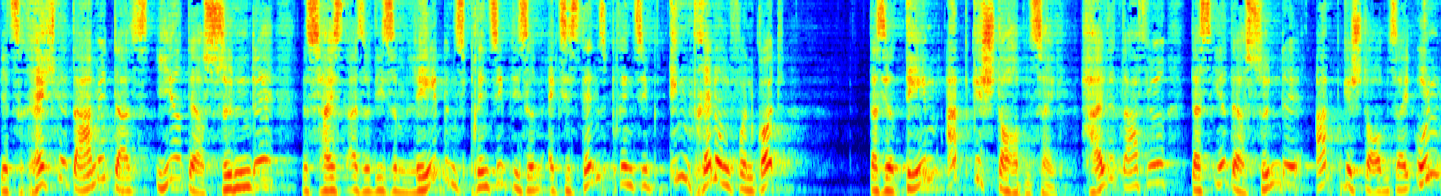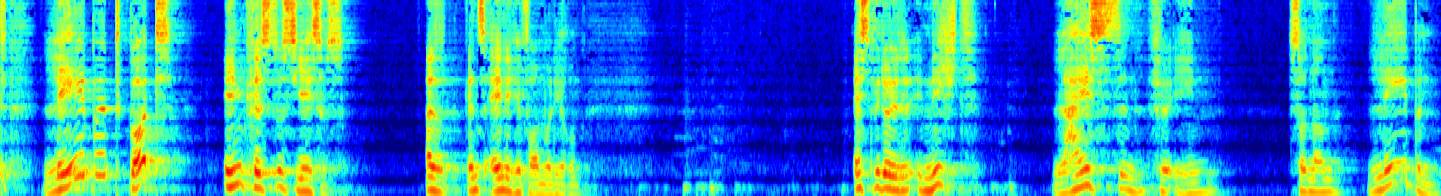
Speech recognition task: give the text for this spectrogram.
jetzt rechnet damit, dass ihr der Sünde, das heißt also diesem Lebensprinzip, diesem Existenzprinzip in Trennung von Gott, dass ihr dem abgestorben seid. Haltet dafür, dass ihr der Sünde abgestorben seid und lebet Gott in Christus Jesus. Also ganz ähnliche Formulierung. Es bedeutet nicht leisten für ihn, sondern leben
